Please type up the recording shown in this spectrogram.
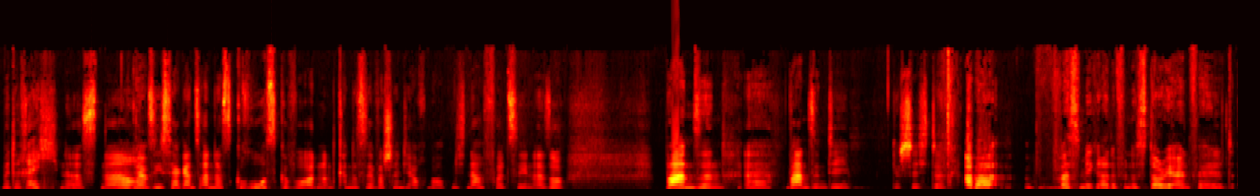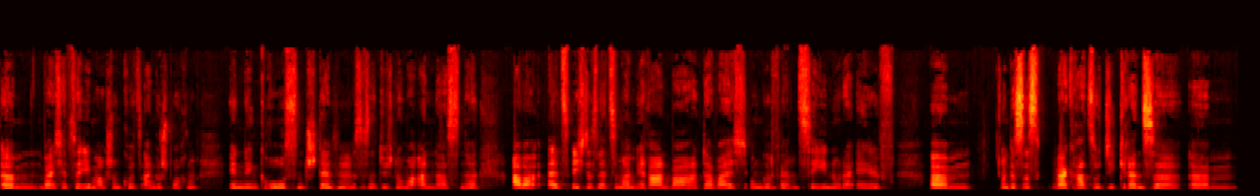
mit rechnest, ne? Und ja. sie ist ja ganz anders groß geworden und kann das ja wahrscheinlich auch überhaupt nicht nachvollziehen. Also Wahnsinn, äh, Wahnsinn, die Geschichte. Aber was mir gerade für eine Story einfällt, ähm, weil ich hatte es ja eben auch schon kurz angesprochen, in den großen Städten ist es natürlich nochmal anders, ne? Aber als ich das letzte Mal im Iran war, da war ich ungefähr zehn oder elf. Ähm, und das ist, war gerade so die Grenze, ähm,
